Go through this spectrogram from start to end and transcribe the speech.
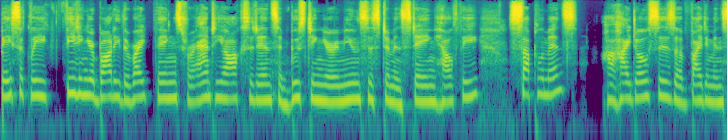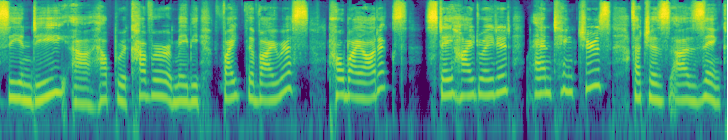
Basically, feeding your body the right things for antioxidants and boosting your immune system and staying healthy. Supplements, high doses of vitamin C and D uh, help recover or maybe fight the virus. Probiotics stay hydrated, and tinctures such as uh, zinc.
